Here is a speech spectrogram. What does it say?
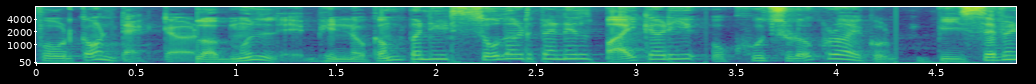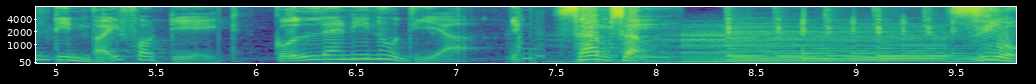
four contactor সুলভ মূল্যে ভিন্ন কোম্পানির সোলার প্যানেল পাইকারি ও খুচরো ক্রয় করুন। B seventeen by forty eight Kalyani Nadia. Samsung Jio.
